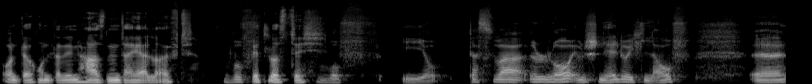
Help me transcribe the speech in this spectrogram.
und der Hund an den Hasen hinterherläuft. Wuff. Wird lustig. Wuff. Jo. Das war Raw im Schnelldurchlauf. Äh,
